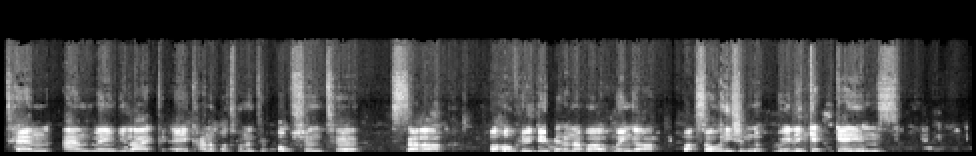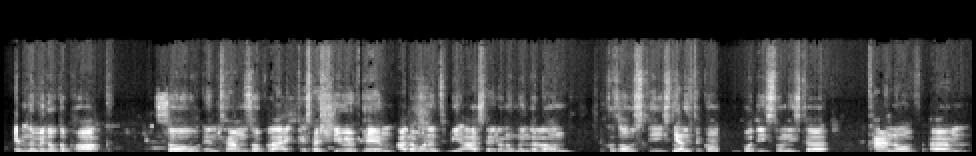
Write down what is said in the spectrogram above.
ten and maybe like a kind of alternative option to Salah. But hopefully, we do get another winger. But so he should really get games in the middle of the park so in terms of like, especially with him, I don't want him to be isolated on the wing alone because obviously he still yep. needs to grow body, he still needs to kind of um,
